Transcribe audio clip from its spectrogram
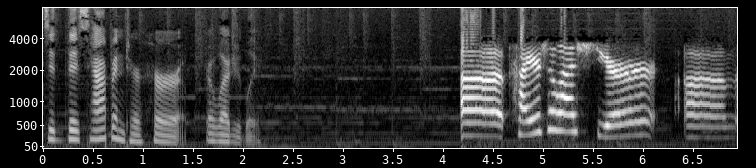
did this happen to her allegedly? Uh, prior to last year, um,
